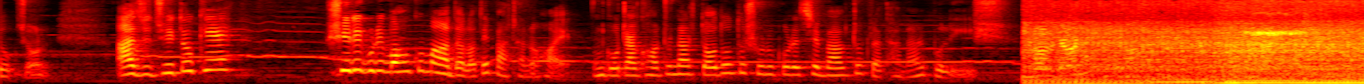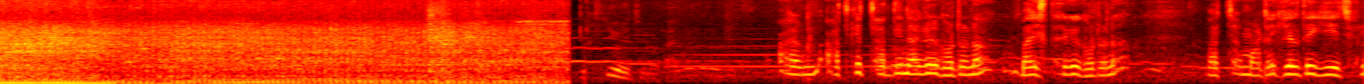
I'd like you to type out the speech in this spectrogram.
লোকজন। আজ ধৃতকে শিলিগুড়ি মহকুমা আদালতে পাঠানো হয়। গোটা ঘটনার তদন্ত শুরু করেছে বাগডোগরা থানার পুলিশ। কি হয়েছিল? আর আজকে চার দিন আগের ঘটনা, বাইশ তারিখের ঘটনা। বাচ্চা মাঠে খেলতে গিয়েছিল।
